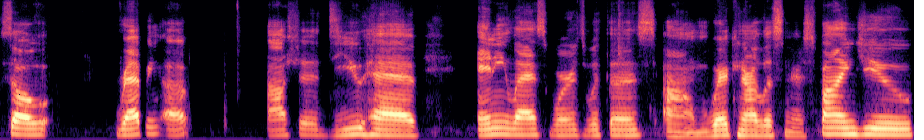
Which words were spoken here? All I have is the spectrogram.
So, wrapping up, Asha, do you have any last words with us? Um, where can our listeners find you?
